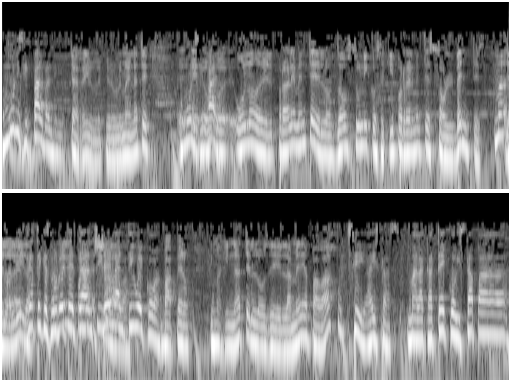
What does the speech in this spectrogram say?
Municipal, Valdivia. Terrible, pero imagínate, eh, Municipal. eh, uno de probablemente los dos únicos equipos realmente solventes de la no, liga. fíjate que solvente está Antigua. Antigua y. Va, pero imagínate los de la media para abajo. Sí, ahí estás. Malacateco, Iztapa,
